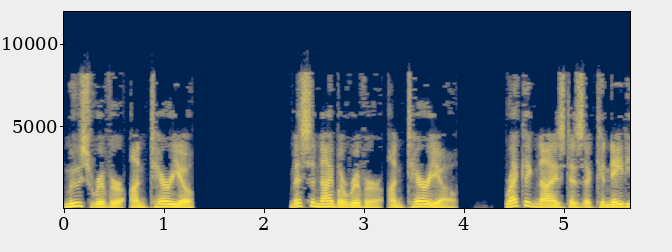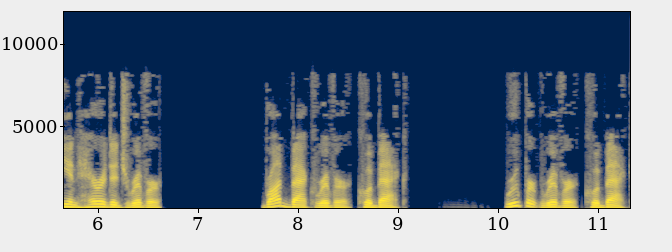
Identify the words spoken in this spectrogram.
Moose River, Ontario, Missinaibi River, Ontario, recognized as a Canadian heritage river, Broadback River, Quebec, Rupert River, Quebec,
